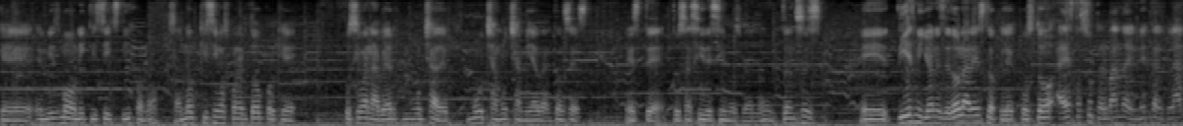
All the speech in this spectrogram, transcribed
que el mismo Nicky Six dijo, ¿no? O sea, no quisimos poner todo porque, pues iban a ver mucha, de, mucha, mucha mierda. Entonces, este, pues así decimos, ¿no? Entonces, 10 eh, millones de dólares, lo que le costó a esta super banda de Metal Glam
